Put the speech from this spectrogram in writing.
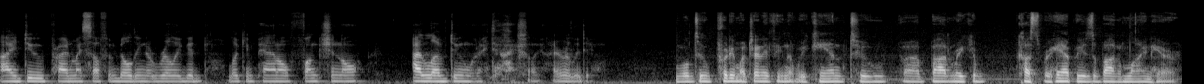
I do pride myself in building a really good looking panel, functional. I love doing what I do, actually. I really do. We'll do pretty much anything that we can to uh, bottom make your customer happy is the bottom line here.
